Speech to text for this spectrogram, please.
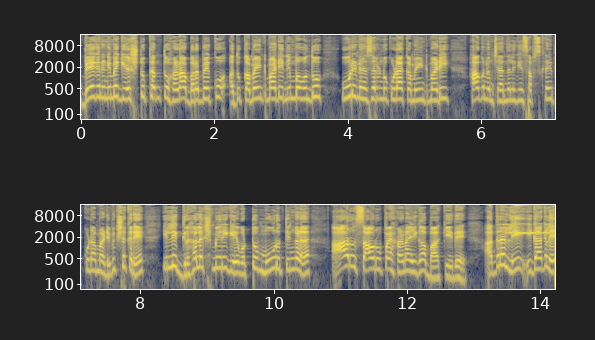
ಬೇಗನೆ ನಿಮಗೆ ಎಷ್ಟು ಕಂತು ಹಣ ಬರಬೇಕು ಅದು ಕಮೆಂಟ್ ಮಾಡಿ, ನಿಮ್ಮ ಒಂದು ಊರಿನ ಹೆಸರನ್ನು ಕೂಡ ಕಮೆಂಟ್ ಮಾಡಿ. ಹಾಗೂ ನಮ್ಮ ಚಾನಲ್ಗೆ ಸಬ್ಸ್ಕ್ರೈಬ್ ಕೂಡ ಮಾಡಿ. ವೀಕ್ಷಕರೇ, ಇಲ್ಲಿ ಗೃಹಲಕ್ಷ್ಮೀರಿಗೆ ಒಟ್ಟು ಮೂರು ತಿಂಗಳ ಆರು ಸಾವಿರ ರೂಪಾಯಿ ಹಣ ಈಗ ಬಾಕಿ ಇದೆ. ಅದರಲ್ಲಿ ಈಗಾಗಲೇ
